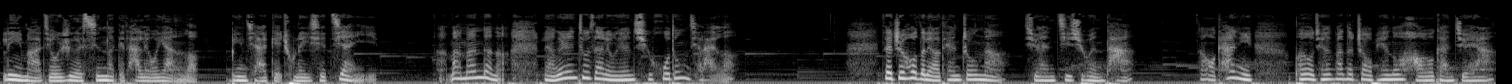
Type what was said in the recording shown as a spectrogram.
立马就热心的给他留言了，并且还给出了一些建议。慢慢的呢，两个人就在留言区互动起来了。在之后的聊天中呢，学员继续问他：“那我看你朋友圈发的照片都好有感觉呀，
